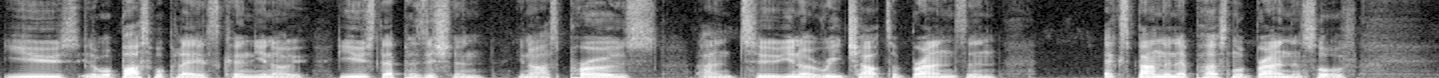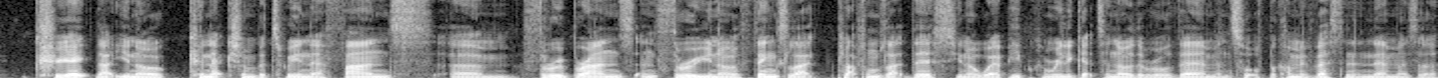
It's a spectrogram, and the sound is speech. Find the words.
use you know well, basketball players can you know use their position you know as pros and to you know reach out to brands and expand on their personal brand and sort of create that you know connection between their fans um, through brands and through you know things like platforms like this you know where people can really get to know the real them and sort of become invested in them as a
